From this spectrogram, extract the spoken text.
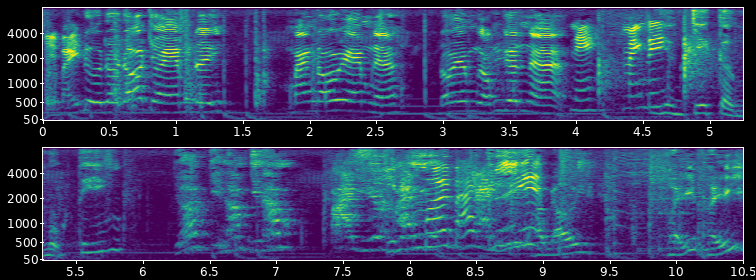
Chị bảy đưa đôi đó cho em đi Mang đôi em nè. Đôi em gọng ginh nè Nè mang đi. Nhưng chỉ cần một tiếng. Dạ chị Năm chị Năm. Ba gì Chị Năm ơi ba gì Trời ơi Phỉ phỉ.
